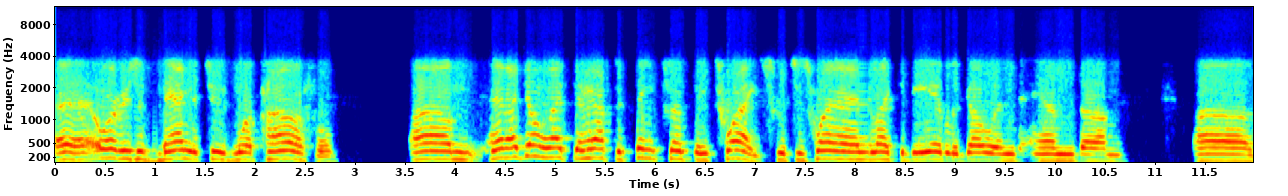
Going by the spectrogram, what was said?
uh, orders of magnitude more powerful. Um, and I don't like to have to think something twice, which is why I'd like to be able to go and, and um, uh,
